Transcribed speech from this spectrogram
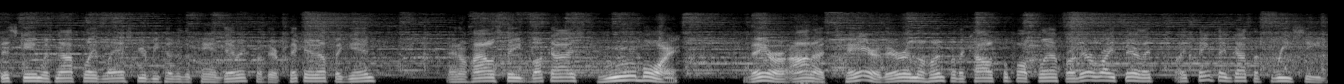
This game was not played last year because of the pandemic, but they're picking it up again. And Ohio State Buckeyes, oh boy, they are on a tear. They're in the hunt for the college football playoff, or they're right there. They, I think they've got the three seed,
